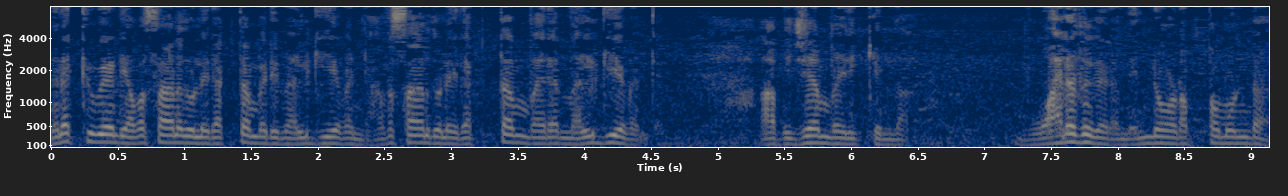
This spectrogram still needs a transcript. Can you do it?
നിനക്ക് വേണ്ടി അവസാനതുള്ള രക്തം വരെ നൽകിയവന്റെ അവസാനതുള്ള രക്തം വരെ നൽകിയവന്റെ. ആ വിജയം വരിക്കുന്ന വലതുകരം നിന്നോടൊപ്പമുണ്ട്.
